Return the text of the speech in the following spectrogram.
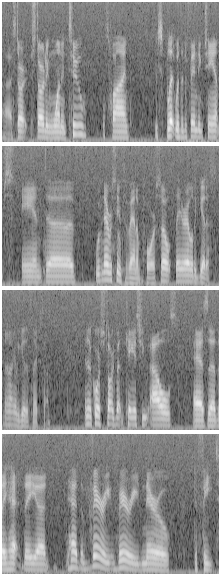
uh, start starting one and two. That's fine. We split with the defending champs, and uh, we've never seen Savannah before, so they were able to get us. They're not going to get us next time. And then, of course, we talked about the KSU Owls as uh, they had they uh, had the very very narrow defeat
